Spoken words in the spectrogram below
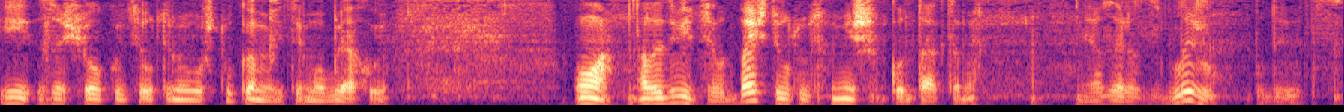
і защолкується тими штуками і тим обляхою. О, але дивіться, от бачите, отут між контактами. Я зараз зближу, подивитися.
